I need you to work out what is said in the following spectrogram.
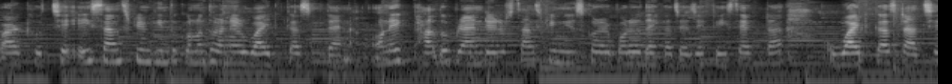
পার্ট হচ্ছে, এই সানস্ক্রিম কিন্তু কোনো ধরনের হোয়াইট কাস্ট দেয় না। অনেক ভালো ব্র্যান্ডের সানস্ক্রিম ইউজ করার পরেও দেখা যায় যে ফেসে একটা হোয়াইট কাস্ট আছে,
